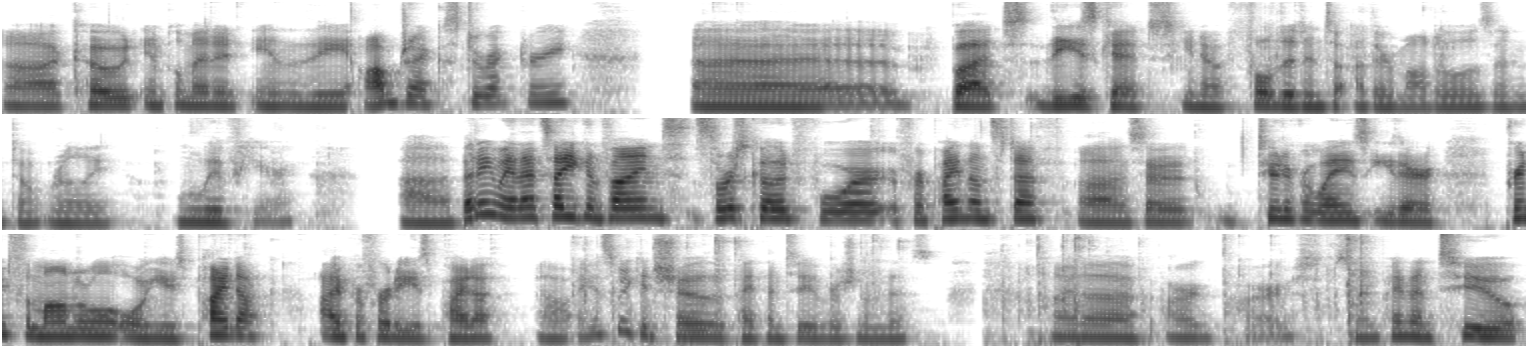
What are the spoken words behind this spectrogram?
uh, code implemented in the objects directory, uh, but these get you know folded into other modules and don't really live here. Uh, but anyway, that's how you can find source code for for Python stuff. So two different ways: either print the module or use PyDoc. I prefer to use PyDoc. Oh, uh, I guess we could show the Python 2 version of this. PyDoc argparse. So in Python 2,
